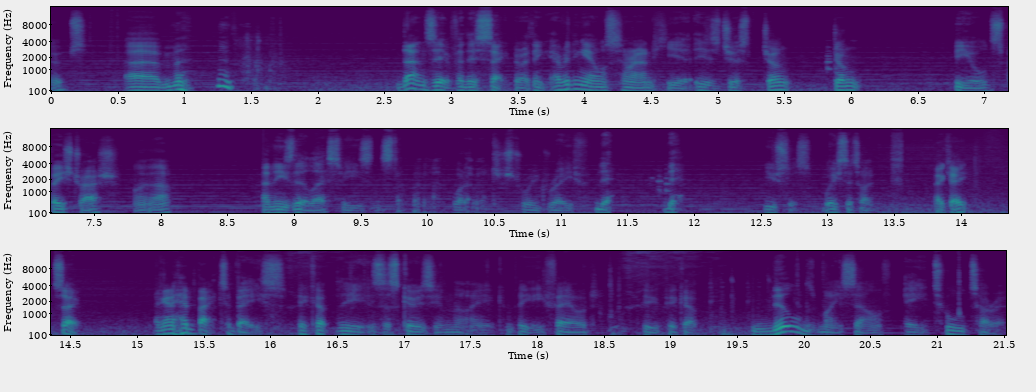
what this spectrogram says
oops, um, that's it for this sector. I think everything else around here is just junk, junk field, space trash, like that. And these little SVs and stuff like that. Whatever. Destroyed Wraith. Bleh. Bleh. Useless. Waste of time. Okay, so I'm going to head back to base, pick up the Zascosium that I completely failed to pick up, build myself a tool turret,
